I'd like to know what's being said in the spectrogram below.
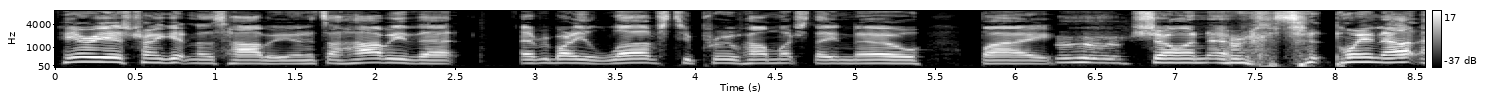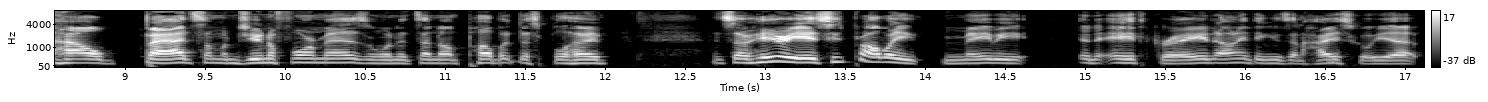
here he is trying to get into this hobby, and it's a hobby that everybody loves to prove how much they know by Mhm. showing, every, pointing out how bad someone's uniform is when it's in on public display. And so here he is. He's probably maybe in eighth grade. I don't even think he's in high school yet.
